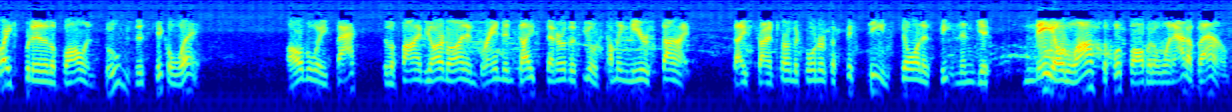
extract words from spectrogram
Right foot into the ball and booms this kick away. All the way back to the five-yard line, and Brandon Dice, center of the field, coming near side. Dice trying to turn the corner at the 15, still on his feet, and then get nailed. Lost the football, but it went out of bounds.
